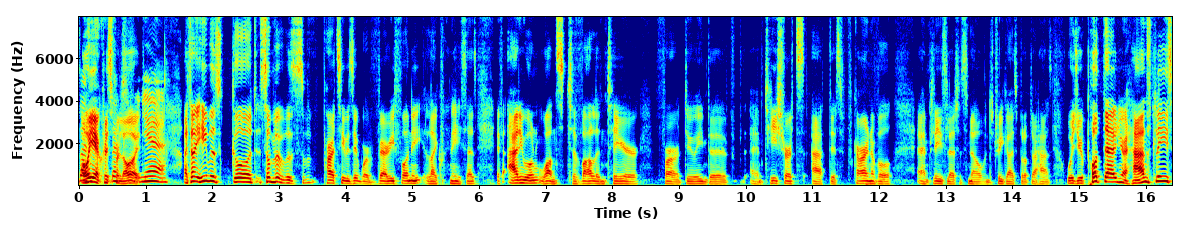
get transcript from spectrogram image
back Oh, yeah, Christopher Lloyd. Yeah. I thought he was good. Some of it was some parts he was in were very funny. Like when he says, "If anyone wants to volunteer for doing the um, t-shirts at this carnival, and please let us know." And the three guys put up their hands. Would you put down your hands, please?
